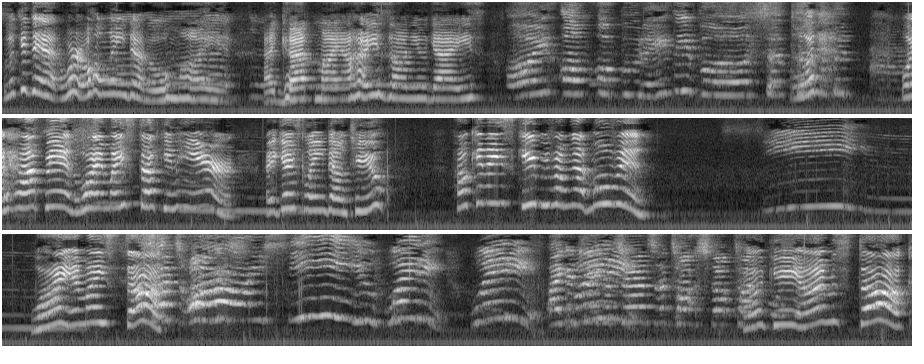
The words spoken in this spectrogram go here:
Look at that. We're all laying down. Oh my. I got my eyes on you guys. I am a lady boss. What? What happened? Why am I stuck in here? Are you guys laying down too? How can I escape if I'm not moving? See you. Why am I stuck? That's all I see you. Waiting, waiting. I can take a chance and talk, stop talking. Okay, I'm stuck.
